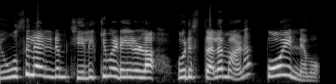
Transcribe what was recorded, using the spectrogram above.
ന്യൂസിലാൻഡിനും ചിലിക്കുമിടയിലുള്ള ഒരു സ്ഥലമാണ് പോയിന്റ് നെമോ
